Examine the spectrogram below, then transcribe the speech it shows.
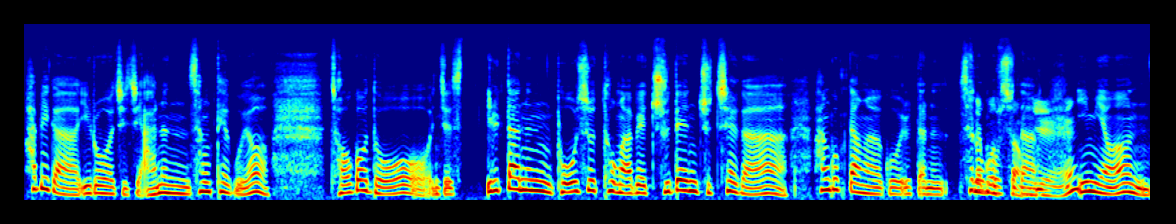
합의가 이루어지지 않은 상태고요. 적어도 이제 일단은 보수 통합의 주된 주체가 한국당하고 일단은 새보수당, 예. 보수당이면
